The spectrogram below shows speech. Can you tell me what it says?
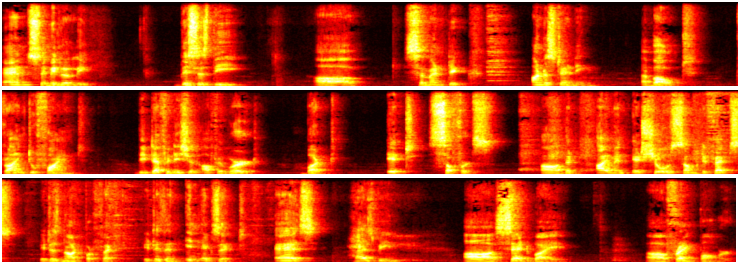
And similarly, this is the uh, semantic understanding about trying to find the definition of a word, but it suffers. Uh, that I mean, it shows some defects. It is not perfect. It is an inexact as has been uh, said by uh, Frank Palmer.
